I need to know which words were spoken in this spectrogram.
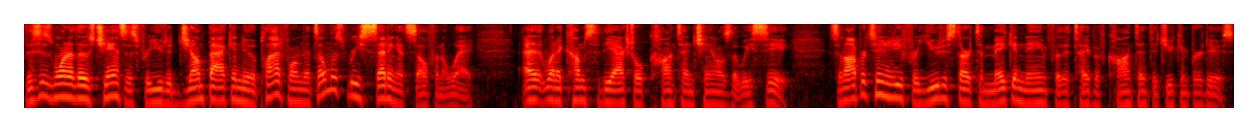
this is one of those chances for you to jump back into a platform that's almost resetting itself in a way uh, when it comes to the actual content channels that we see. It's an opportunity for you to start to make a name for the type of content that you can produce.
